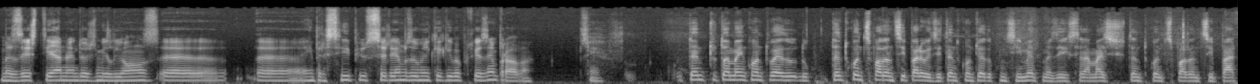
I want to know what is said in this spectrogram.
mas este ano, em 2011, uh, uh, em princípio, seremos a única equipa portuguesa em prova. Sim. Tanto também quanto é do, do, tanto quanto se pode antecipar, eu ia dizer tanto quanto é do conhecimento, mas aí será mais tanto quanto se pode antecipar.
